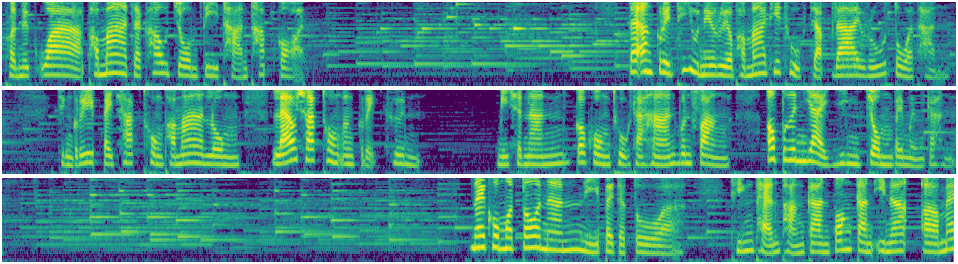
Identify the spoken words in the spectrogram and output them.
เพราะนึกว่าพม่าจะเข้าโจมตีฐานทัพก่อน แต่อังกฤษที่อยู่ในเรือพม่าที่ถูกจับได้รู้ตัวทัน จึงรีบไปชักธงพม่าลง แล้วชักธงอังกฤษขึ้น มิฉะนั้นก็คงถูกทหารบนฝั่ง เอาปืนใหญ่ยิงจมไปเหมือนกัน ในโคโมโตนั้นหนีไปแต่ตัว ทิ้งแผนผังการป้องกันอินะแม่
